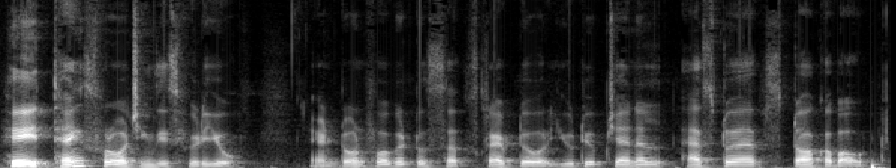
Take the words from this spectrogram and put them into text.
Hey thanks for watching this video. And don't forget to subscribe to our youtube channel Apps Talk About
